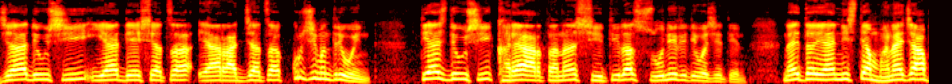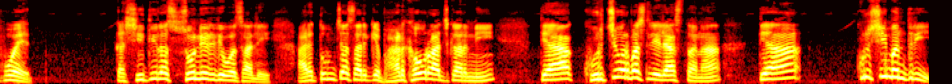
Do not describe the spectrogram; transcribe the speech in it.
ज्या दिवशी या देशाचा या राज्याचा कृषी मंत्री होईल त्याच दिवशी खऱ्या अर्थानं शेतीला सोनेरी दिवस येतील. नाही तर या निस्त्या म्हणायच्या अफवा आहेत का शेतीला सोनेरी दिवस आले? अरे तुमच्यासारखे भाडखाऊ राजकारणी त्या खुर्चीवर बसलेले असताना त्या कृषी मंत्री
